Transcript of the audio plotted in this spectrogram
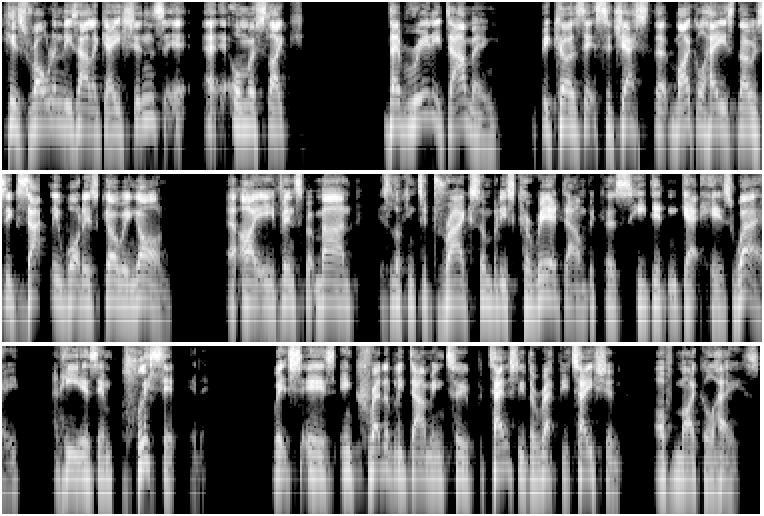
his role in these allegations, it, it, almost like they're really damning because it suggests that Michael Hayes knows exactly what is going on, uh, i.e., Vince McMahon is looking to drag somebody's career down because he didn't get his way and he is implicit in it, which is incredibly damning to potentially the reputation of Michael Hayes.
